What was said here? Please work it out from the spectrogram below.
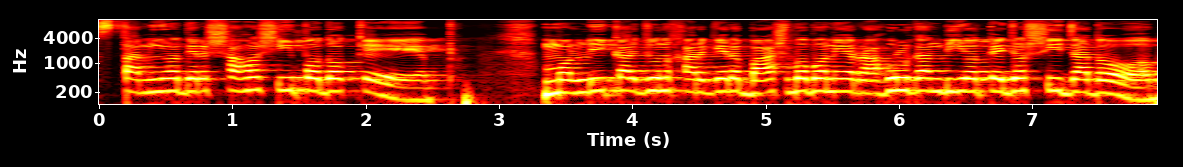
স্থানীয়দের সাহসী পদক্ষেপ। মল্লিকার্জুন খার্গের বাসভবনে রাহুল গান্ধী ও তেজস্বী যাদব।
